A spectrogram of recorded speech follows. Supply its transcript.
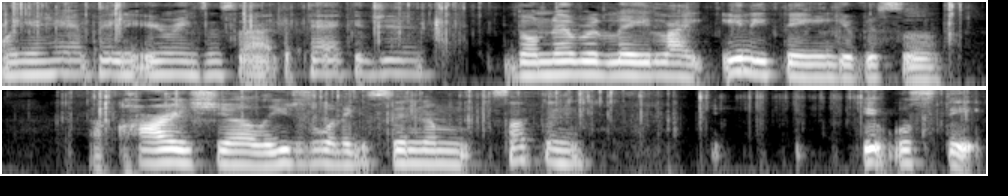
on your hand-painted earrings inside the packaging, don't never lay like anything if it's a, a card shell or you just want to send them something, it will stick.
